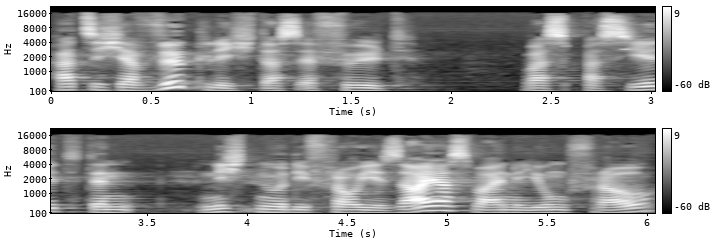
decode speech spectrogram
hat sich ja wirklich das erfüllt, was passiert, denn nicht nur die Frau Jesajas war eine Jungfrau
